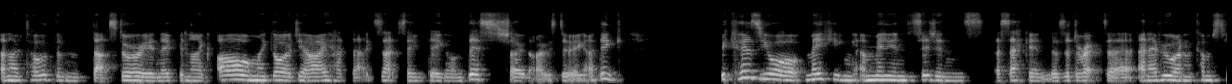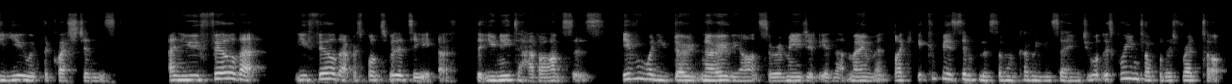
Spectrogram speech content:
and I've told them that story and they've been like, oh my God, yeah, I had that exact same thing on this show that I was doing. I think because you're making a million decisions a second as a director and everyone comes to you with the questions and you feel that you feel that responsibility of, that you need to have answers even when you don't know the answer immediately in that moment like it could be as simple as someone coming and saying do you want this green top or this red top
